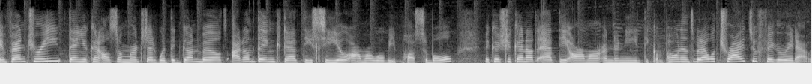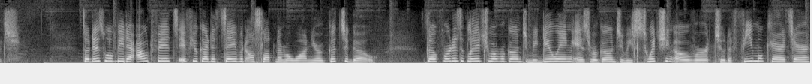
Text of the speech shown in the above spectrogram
inventory then you can also merge that with the gun belt. I don't think that the CEO armor will be possible because you cannot add the armor underneath the components but I will try to figure it out. So this will be the outfit. If you got it saved on slot number one you're good to go. So for this glitch what we're going to be doing is we're going to be switching over to the female character.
